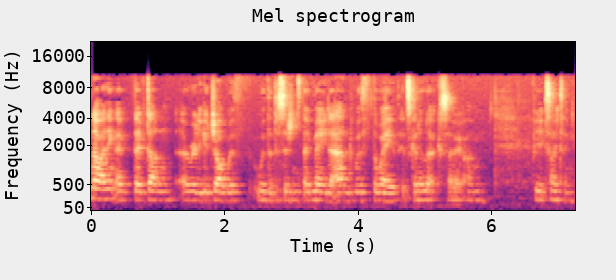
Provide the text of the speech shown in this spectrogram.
no, I think they've, they've done a really good job with, with the decisions they've made and with the way it's going to look. So um, be exciting.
